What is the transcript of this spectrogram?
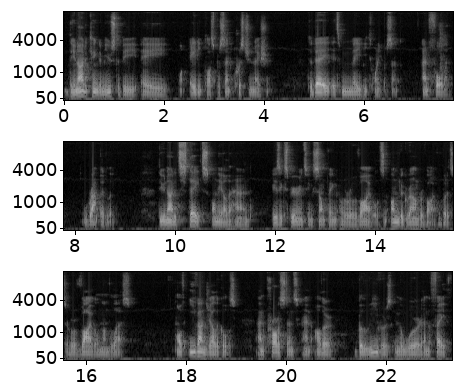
The United Kingdom used to be a 80 plus percent Christian nation. Today, it's maybe 20% and falling rapidly. The United States, on the other hand, is experiencing something of a revival. It's an underground revival, but it's a revival nonetheless of evangelicals and Protestants and other believers in the Word and the faith,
